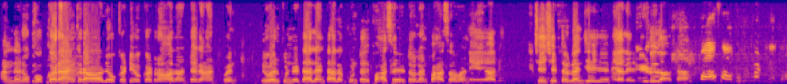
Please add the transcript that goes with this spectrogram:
అందరు ఒక్కొక్క ర్యాంక్ రావాలి ఒకటి ఒకటి రావాలంటే కాని పని. ఎవరికి ఉండే టాలెంట్ వాళ్ళకి ఉంటుంది పాస్ అయ్యేటోళ్ళని పాస్ అవ్వని వేయాలి చేసేటోళ్ళని చేయనియాలి ఏడు దాకా పాస్ అవ్వట్లేదా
